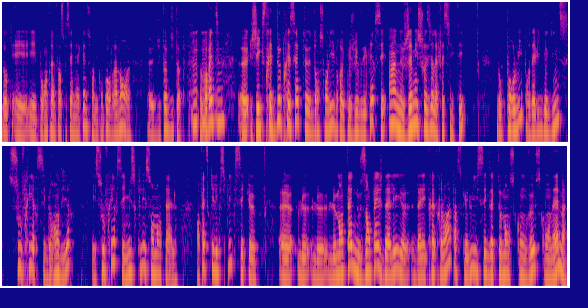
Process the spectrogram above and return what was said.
Donc, et, pour rentrer dans les forces spéciales américaines, ce sont des concours vraiment euh, euh, du top du top. Mm, donc, en mm, fait, mm. j'ai extrait deux préceptes dans son livre que je vais vous décrire. C'est un, ne jamais choisir la facilité. Donc, pour lui, pour David Goggins, souffrir, c'est grandir. Et souffrir, c'est muscler son mental. En fait, ce qu'il explique, c'est que euh, le, mental nous empêche d'aller euh, d'aller très très loin parce que lui, il sait exactement ce qu'on veut, ce qu'on aime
